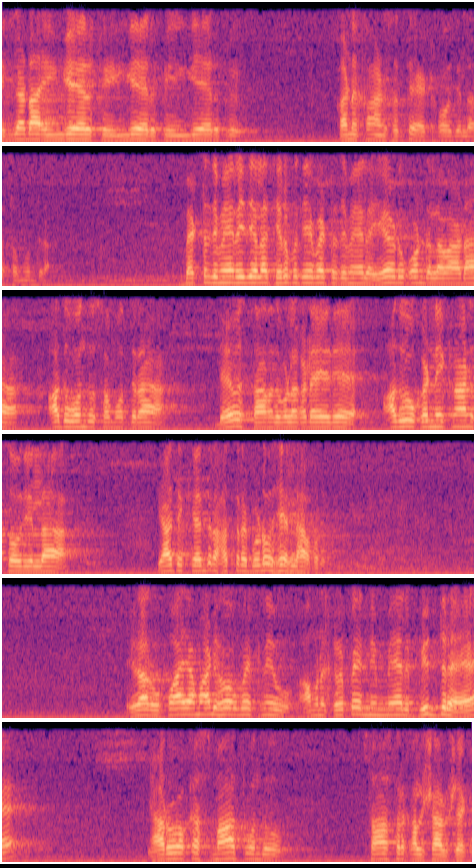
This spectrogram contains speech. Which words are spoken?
ಇಲ್ಲಡ, ಹಿಂಗೆ ಇರ್ಕು ಹಿಂಗೆ ಇರ್ಕು ಹಿಂಗೆ ಇರ್ಕು. ಕಣ್ಣು ಕಾಣಿಸುತ್ತೆ ಎಟ್ಕೋದಿಲ್ಲ ಸಮುದ್ರ. ಬೆಟ್ಟದ ಮೇಲೆ ಇದೆಯಲ್ಲ ತಿರುಪತಿ ಬೆಟ್ಟದ ಮೇಲೆ ಏಡುಕೊಂಡಲವಾಡ ಅದು ಒಂದು ಸಮುದ್ರ. ದೇವಸ್ಥಾನದ ಒಳಗಡೆ ಇದೆ, ಅದು ಕಣ್ಣಿಗೆ ಕಾಣಿಸೋದಿಲ್ಲ. ಯಾತಕ್ಕೆ ಕೇಂದ್ರ ಹತ್ರ ಬಿಡೋದೇ ಇಲ್ಲ ಅವರು. ಏನಾದ್ರು ಉಪಾಯ ಮಾಡಿ ಹೋಗ್ಬೇಕು ನೀವು. ಅವನ ಕೃಪೆ ನಿಮ್ಮ ಮೇಲೆ ಬಿದ್ದರೆ ಯಾರೋ ಅಕಸ್ಮಾತ್ ಒಂದು ಸಹಸ್ರ ಕಲಶಾಭಿಷೇಕ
